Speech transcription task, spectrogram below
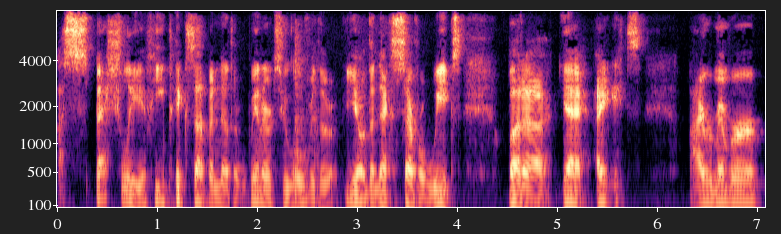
especially if he picks up another win or two over the, you know, the next several weeks. But uh yeah, I, it's I remember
